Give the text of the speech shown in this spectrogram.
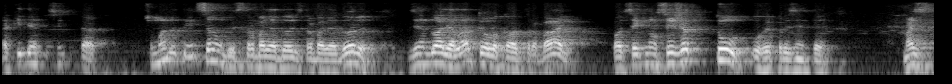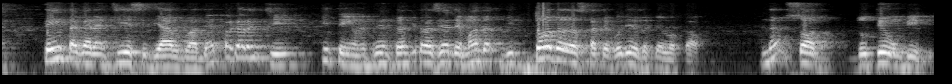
aqui dentro do sindicato, chamando a atenção desses trabalhadores e trabalhadoras, dizendo, olha, lá no teu local de trabalho, pode ser que não seja tu o representante, mas tenta garantir esse diálogo lá dentro para garantir que tenha um representante e trazer a demanda de todas as categorias daquele local. Não só do teu umbigo,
